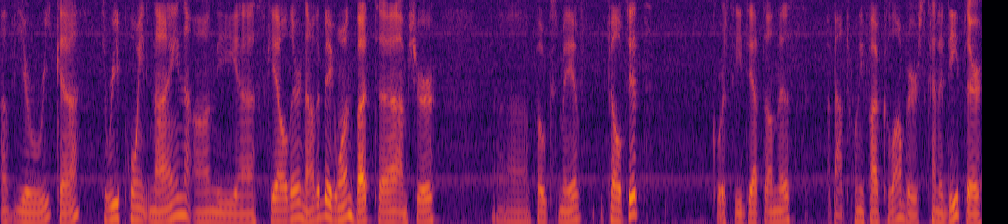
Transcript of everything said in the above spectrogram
of Eureka. 3.9 on the uh, scale there. Not a big one, but uh, I'm sure uh, folks may have felt it. Of course, the depth on this, about 25 kilometers, kind of deep there,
